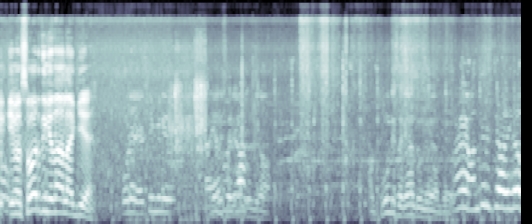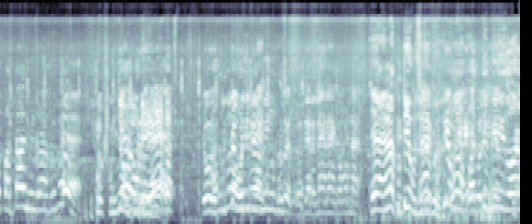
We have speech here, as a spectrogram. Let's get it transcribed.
இ- இவன் சோறு திங்க தான் லாக்கிய தூண்டி சரியா தூண்டுவேன் அது. ஏய் வந்துருச்சு பத்தாவது மீன்டா பிரபு. குஞ்ச குட்டியை பிடிச்சிட்டு இருக்கு. பத்து மீன் இதோட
